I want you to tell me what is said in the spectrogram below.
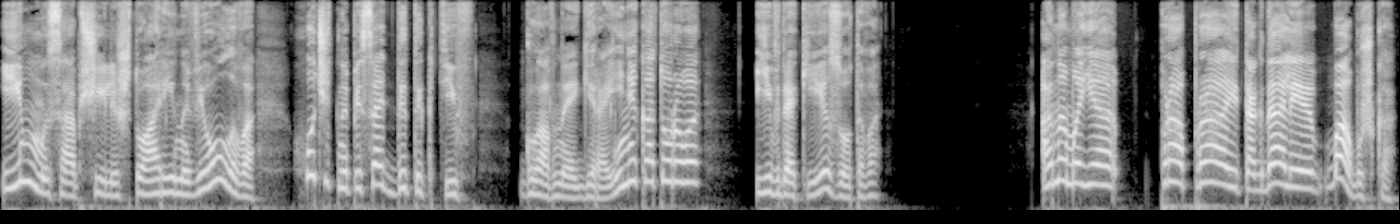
Им мы сообщили, что Арина Виолова хочет написать детектив, главная героиня которого — Евдокия Зотова. Она моя пра-пра и так далее, бабушка.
